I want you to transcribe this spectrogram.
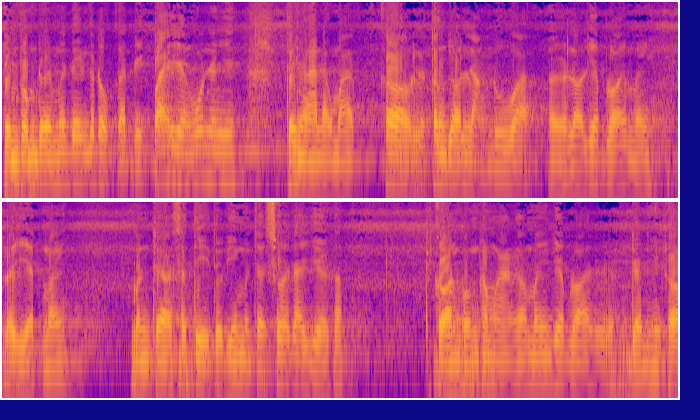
เห็นผมเดินไม่เดินกระดกกระเด็กไปอย่างงู้นอย่างนี้แต่งานออกมา ก็ต้องย้อนหลังดูว่า เออ เราเรียบร้อยไหมละเอียดไหมมันจะสติตัวนี้มันจะช่วยได้เยอะครับ ก่อนผมทำงานก็ไม่เรียบร้อย เดี๋ยวนี้ก็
